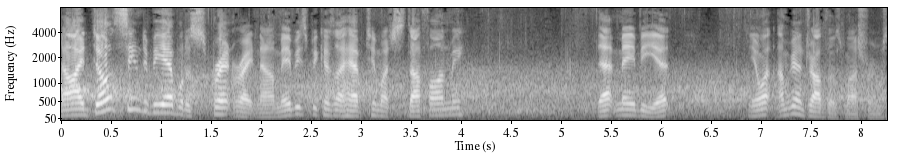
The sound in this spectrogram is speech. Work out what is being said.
Now, I don't seem to be able to sprint right now. Maybe it's because I have too much stuff on me. That may be it. You know what? I'm going to drop those mushrooms.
